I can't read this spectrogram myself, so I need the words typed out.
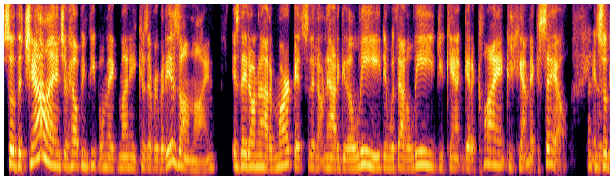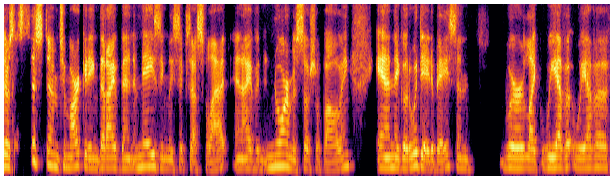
So the challenge of helping people make money because everybody is online is they don't know how to market, so they don't know how to get a lead, and without a lead, you can't get a client because you can't make a sale. Mm-hmm. And so mm-hmm. there's a system to marketing that I've been amazingly successful at, and I have an enormous social following. And they go to a database, and we're like we have a we have a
